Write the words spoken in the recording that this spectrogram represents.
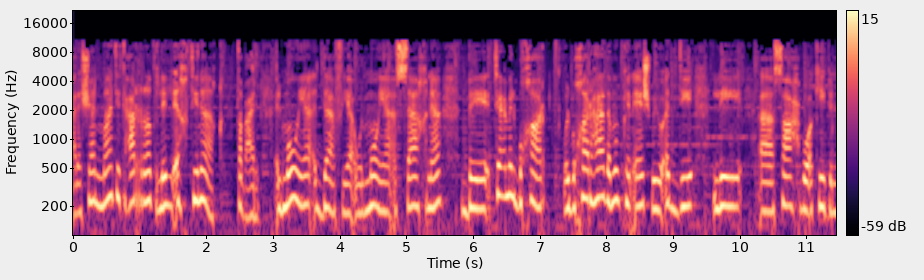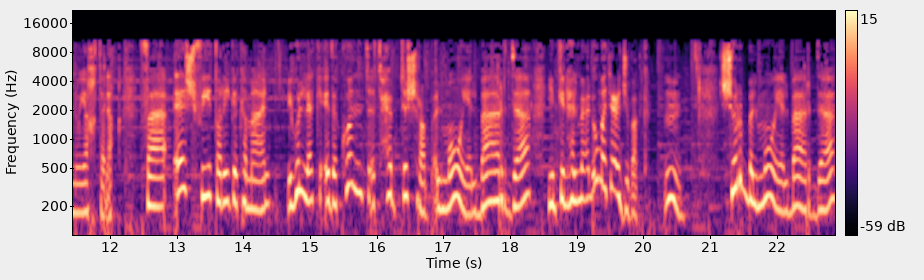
علشان ما تتعرض للاختناق. طبعا الموية الدافية أو المويه الساخنة بتعمل بخار والبخار هذا ممكن إيش؟ بيؤدي لصاحبه أكيد إنه يختنق. فإيش في طريقة كمان؟ يقول لك إذا كنت تحب تشرب الموية الباردة يمكن هالمعلومة تعجبك. امم شرب الموية الباردة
